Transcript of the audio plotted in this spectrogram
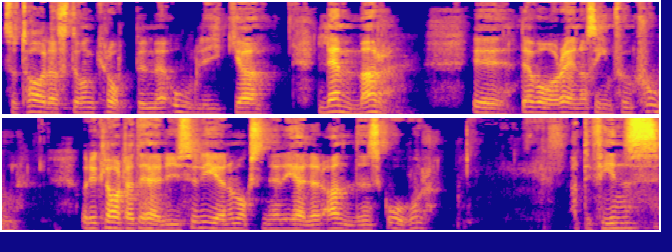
så talas det om kroppen med olika lemmar, eh, där var och en har sin funktion. Och det är klart att det här lyser igenom också när det gäller Andens gåvor. Att det finns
